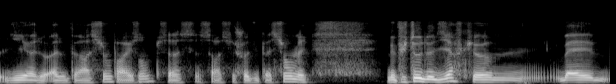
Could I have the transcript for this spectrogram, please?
liés à l'opération, par exemple. Ça, ça, ça reste le choix du patient, mais mais plutôt de dire que ben,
